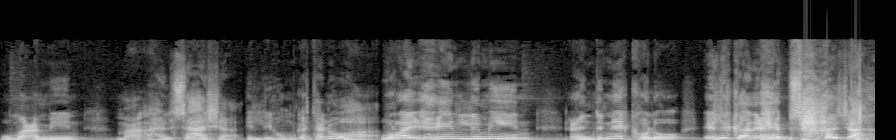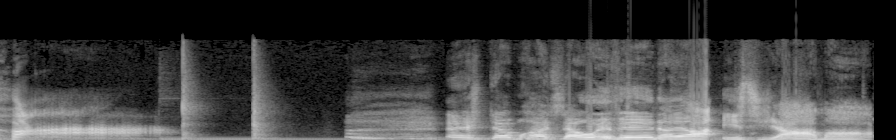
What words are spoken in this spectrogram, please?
ومع مين؟ مع أهل ساشا اللي هم قتلوها. ورايحين لمين؟ عند نيكولو اللي كان يحب ساشا إيش تبغى تسوي فينا يا إيساياما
